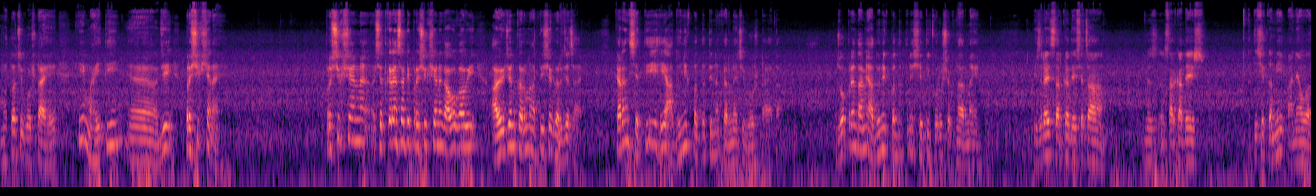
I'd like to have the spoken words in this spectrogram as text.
महत्त्वाची गोष्ट आहे की माहिती जी प्रशिक्षण आहे प्रशिक्षण शेतकऱ्यांसाठी प्रशिक्षण गावोगावी आयोजन करणं अतिशय गरजेचं आहे. कारण शेती ही आधुनिक पद्धतीनं करण्याची गोष्ट आहे आता. जोपर्यंत आम्ही आधुनिक पद्धतीने शेती करू शकणार नाही इस्रायल देशाचा सारखा देश अतिशय कमी पाण्यावर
